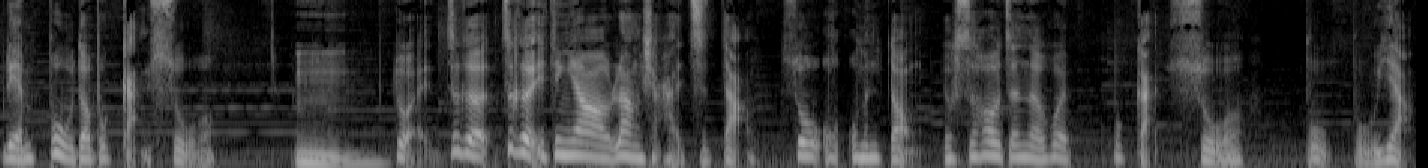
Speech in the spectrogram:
连不都不敢说，嗯。对，这个这个一定要让小孩知道，说我我们懂，有时候真的会不敢说不不要，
